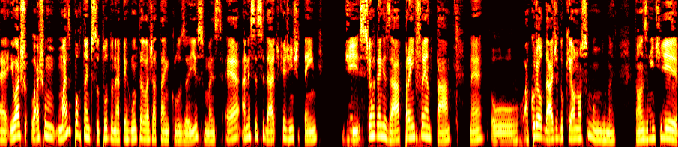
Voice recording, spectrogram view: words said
É, eu acho, eu acho o mais importante disso tudo, né? A pergunta ela já está inclusa isso, mas é a necessidade que a gente tem de se organizar para enfrentar né, o, a crueldade do que é o nosso mundo, né. Então a gente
